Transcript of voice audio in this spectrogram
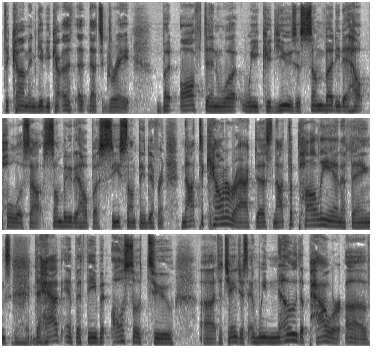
to come and give you comfort, that's great. But often what we could use is somebody to help pull us out, somebody to help us see something different, not to counteract us, not to Pollyanna things, right. to have empathy, but also to uh, to change us. And we know the power of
